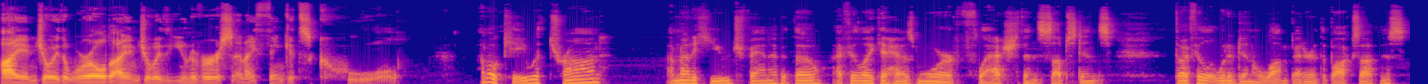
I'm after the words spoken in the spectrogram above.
I enjoy the world, I enjoy the universe, and I think it's cool. I'm okay with Tron. I'm not a huge fan of it though. I feel like it has more flash than substance. Though I feel it would have done a lot better at the box office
